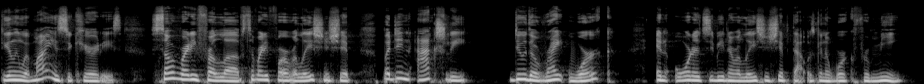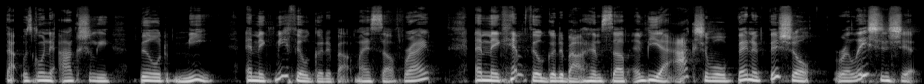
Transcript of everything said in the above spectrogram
dealing with my insecurities, so ready for love, so ready for a relationship, but didn't actually do the right work in order to be in a relationship that was going to work for me, that was going to actually build me and make me feel good about myself, right? And make him feel good about himself and be an actual beneficial relationship.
